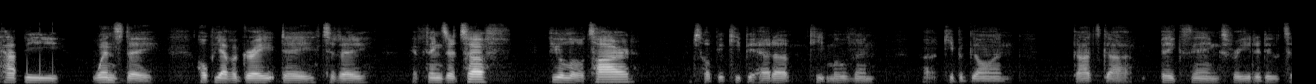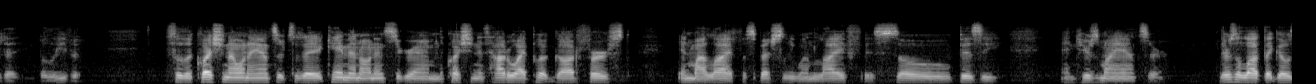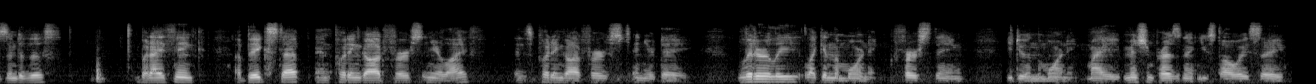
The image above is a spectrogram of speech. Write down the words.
Happy Wednesday. Hope you have a great day today. If things are tough, feel a little tired, just hope you keep your head up, keep moving, uh, keep it going. God's got big things for you to do today. Believe it. So, the question I want to answer today, it came in on Instagram. The question is, how do I put God first in my life, especially when life is so busy? And here's my answer. There's a lot that goes into this, but I think a big step in putting God first in your life is putting God first in your day. Literally, like in the morning, first thing you do in the morning. My mission president used to always say,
